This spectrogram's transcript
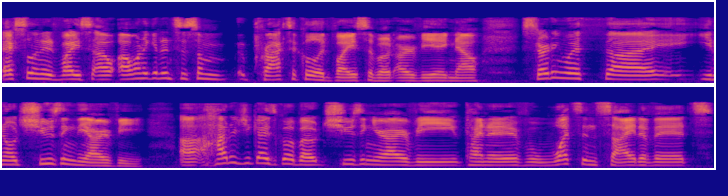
excellent advice. I, I want to get into some practical advice about RVing now, starting with, uh, you know, choosing the RV. Uh, how did you guys go about choosing your RV? Kind of what's inside of it?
